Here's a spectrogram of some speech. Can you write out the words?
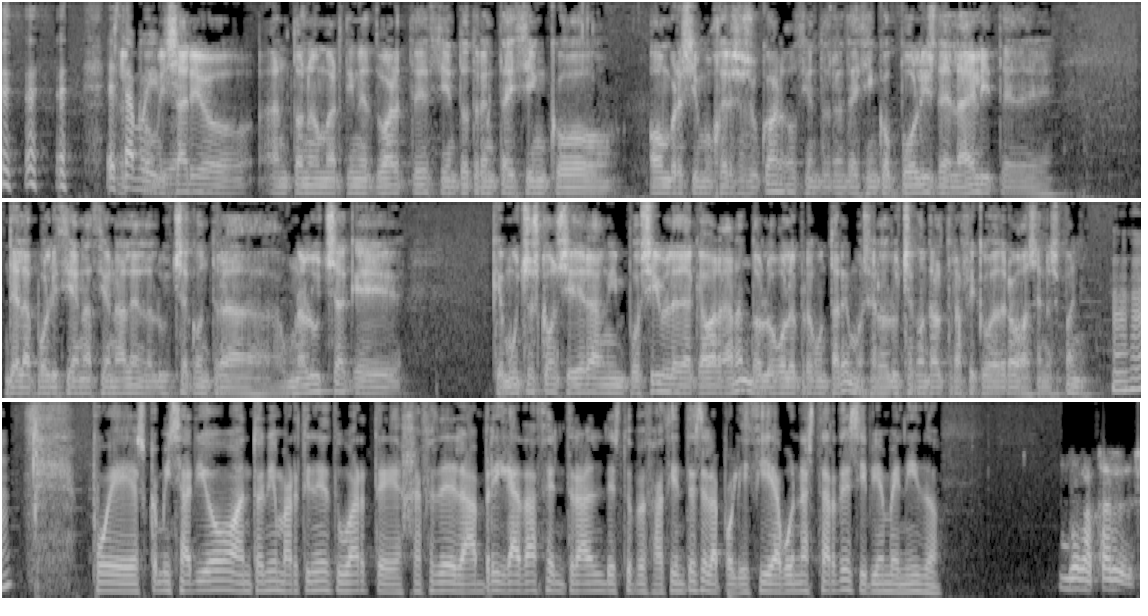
está el comisario Antonio Martínez Duarte, 135 hombres y mujeres a su cargo, 135 polis de la élite de, de la Policía Nacional en la lucha contra una lucha que, que muchos consideran imposible de acabar ganando. Luego le preguntaremos en la lucha contra el tráfico de drogas en España. Pues comisario Antonio Martínez Duarte, jefe de la Brigada Central de Estupefacientes de la Policía. Buenas tardes y bienvenido. Buenas tardes.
